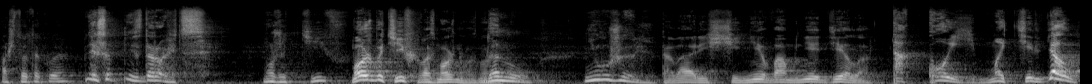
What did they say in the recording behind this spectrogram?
А что такое? Мне что не здоровится. Может, тиф? Может быть, тиф, возможно, возможно. ну, неужели? Товарищи, не во мне дело. Такой материал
